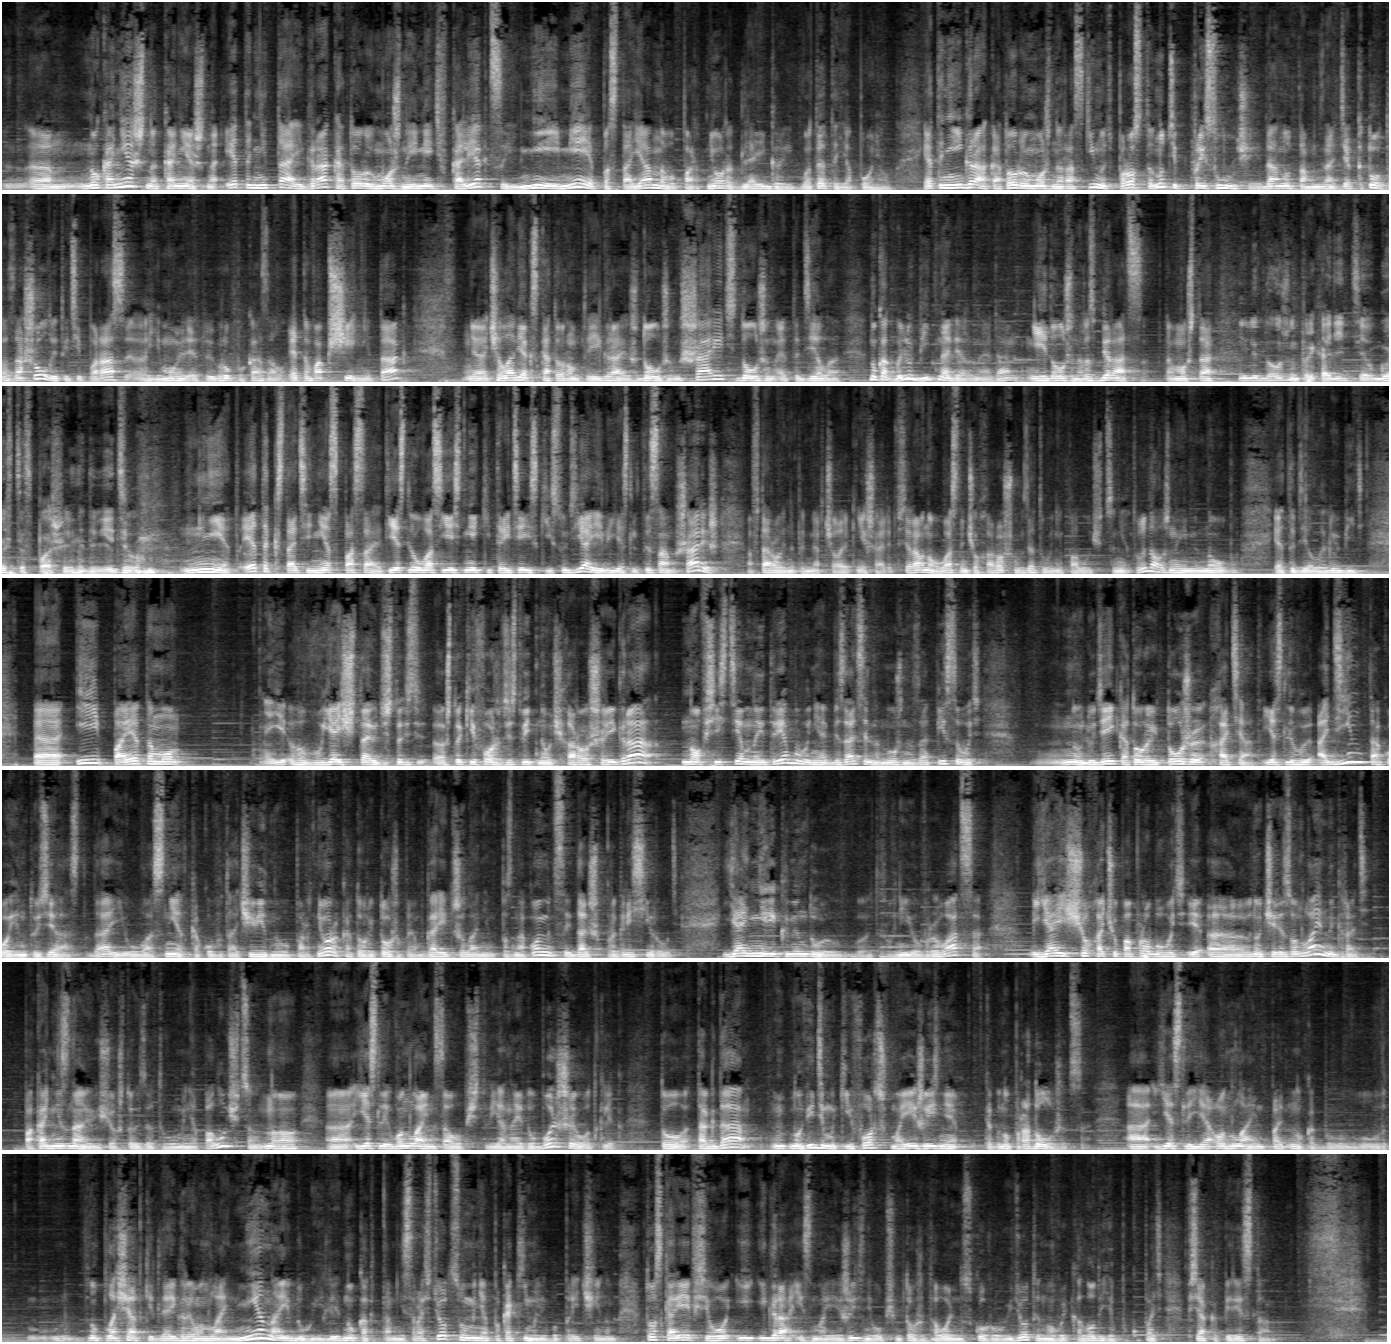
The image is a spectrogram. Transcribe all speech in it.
Эм, Но, конечно, конечно, это не та игра, которую можно иметь в коллекции, не имея постоянного партнера для игры. Вот это я понял. Это не игра, которую можно раскинуть просто, ну, типа, при случае, да, ну, там, не знаю, тебе кто-то зашел, и ты, типа, раз э, ему эту игру показал. Это вообще не так. Э, Человек, с которым ты играешь, должен шарить, должен это дело, ну, как бы любить, наверное, да, и должен разбираться, потому что Или должен приходить тебе в гости с Пашей Медведевым. нет, это, кстати, не спасает. Если у вас есть некий третейский судья, или если ты сам шаришь, а второй, например, человек не шарит, все равно у вас ничего хорошего из этого не получится. Нет, вы должны именно оба это дело любить. Э, И поэтому я считаю, что, действи- что Keyforge действительно очень хорошая игра, но в системные требования обязательно нужно записывать ну, людей, которые тоже хотят. Если вы один такой энтузиаст, да, и у вас нет какого-то очевидного партнера, который тоже прям горит желанием познакомиться и дальше прогрессировать, я не рекомендую в нее врываться. Я еще хочу попробовать э, э, ну, через онлайн играть. Пока не знаю еще, что из этого у меня получится, но э, если в онлайн-сообществе я найду больший отклик, то тогда, ну, видимо, Keyforge в моей жизни как бы, ну, продолжится. А если я онлайн, ну, как бы, ну, площадки для игры онлайн не найду или, ну, как-то там не срастется у меня по каким-либо причинам, то, скорее всего, и игра из моей жизни, в общем, тоже довольно скоро уйдет, и новые колоды я покупать всяко перестану.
